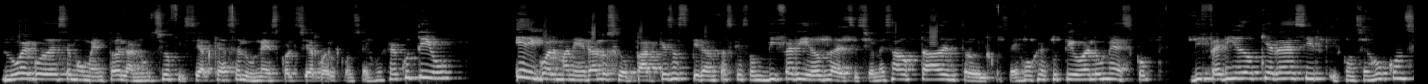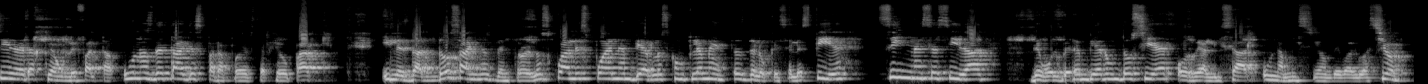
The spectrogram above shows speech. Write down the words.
luego de ese momento del anuncio oficial que hace la UNESCO al cierre del Consejo Ejecutivo. Y de igual manera, los geoparques aspirantes que son diferidos, la decisión es adoptada dentro del Consejo Ejecutivo de la UNESCO Diferido quiere decir que el Consejo considera que aún le faltan unos detalles para poder ser geoparque y les da dos años dentro de los cuales pueden enviar los complementos de lo que se les pide sin necesidad de volver a enviar un dossier o realizar una misión de evaluación.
